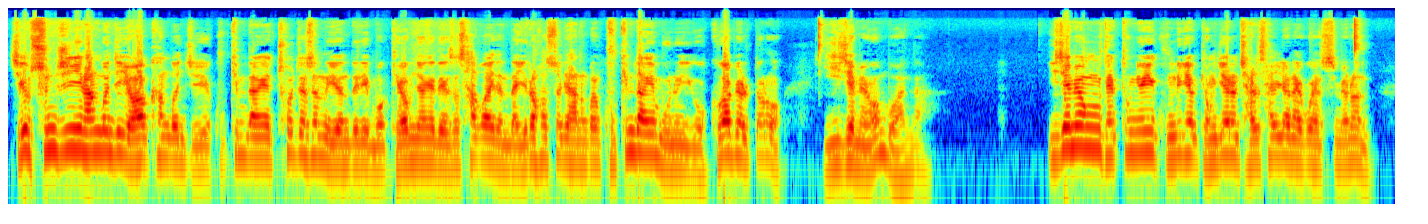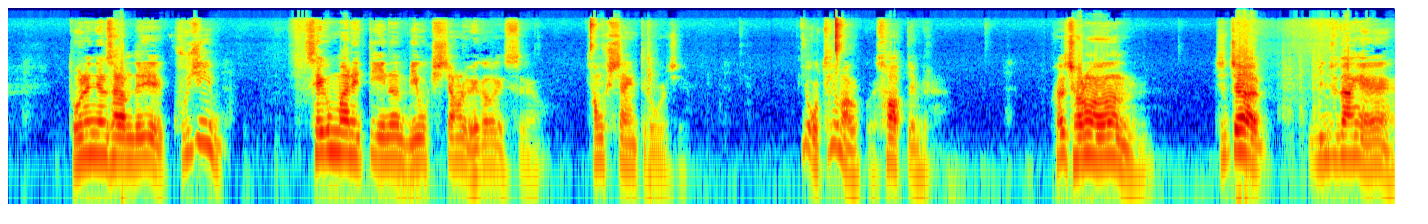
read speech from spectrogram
지금 순진한 건지 영악한 건지 국힘당의 초재선 의원들이 뭐 계엄령에 대해서 사과해야 된다 이런 헛소리 하는 건 국힘당의 무능이고 그와 별도로 이재명은 뭐했나? 이재명 대통령이 국내 경제를 잘 살려내고 했으면은 돈 있는 사람들이 굳이 세금 많이 띄는 미국 시장을 왜 가겠어요? 한국 시장에 들어오지. 이거 어떻게 막을 거예요? 때문에. 그래서 저는 진짜 민주당에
